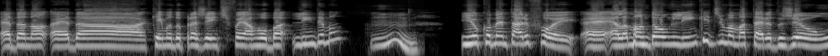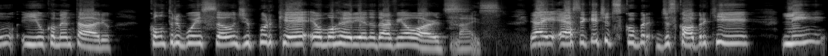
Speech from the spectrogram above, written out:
é da, é da. Quem mandou pra gente foi arroba Lindemann. Hum. E o comentário foi: é, ela mandou um link de uma matéria do G1 e o comentário: contribuição de por que eu morreria no Darwin Awards. Nice. E aí é assim que a gente descobre, descobre que Lin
